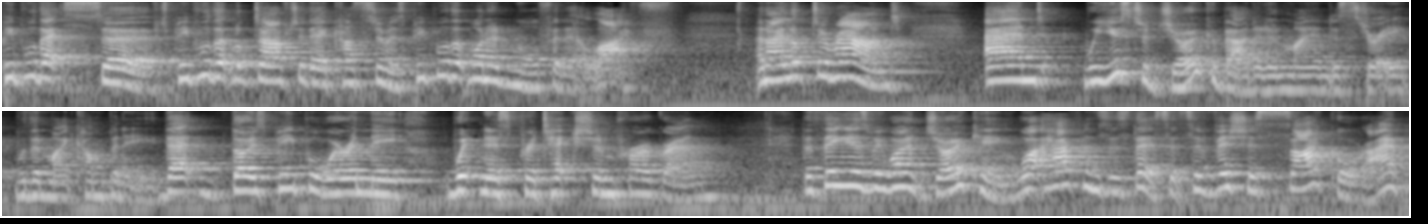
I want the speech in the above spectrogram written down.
people that served, people that looked after their customers, people that wanted more for their life. And I looked around and we used to joke about it in my industry, within my company, that those people were in the witness protection program. The thing is, we weren't joking. What happens is this it's a vicious cycle, right?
